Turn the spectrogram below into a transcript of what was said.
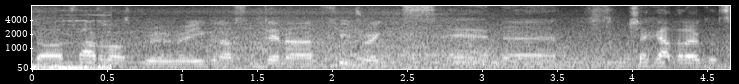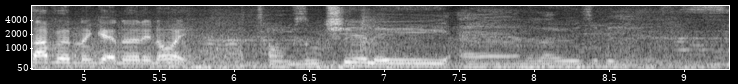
So I found a nice brewery. You can have some dinner, a few drinks, and uh, check out the local tavern and get an early night. Time for some chili and loads of beers.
